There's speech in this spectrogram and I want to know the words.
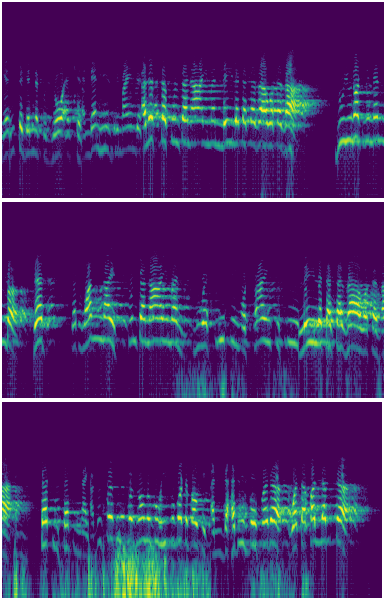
Yes, into Jannah with your action. And then he is reminded, Alasta kunta na'iman laylata kaza wa kaza. Do you not remember that that one night, kunta na'iman, you were sleeping or trying to sleep, laylata kaza wa kaza. Certain, certain night. This person, it was long ago, he forgot about it. And the hadith go further, وَتَقَلَّبْتَ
